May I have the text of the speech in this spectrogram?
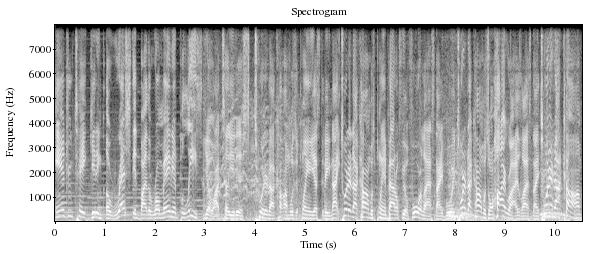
Andrew Tate getting arrested by the Romanian police, yo, I tell you this, Twitter.com wasn't playing yesterday night. Twitter.com was playing Battlefield 4 last night, boy. Twitter.com was on high rise last night. Twitter.com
